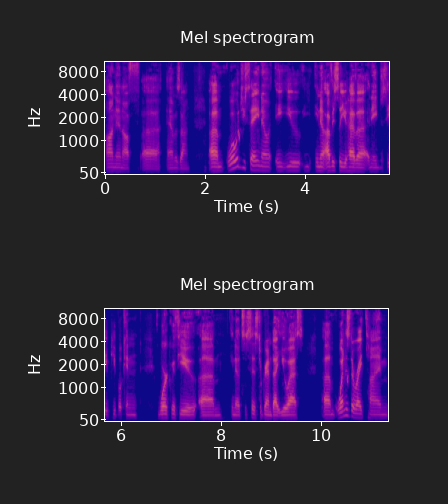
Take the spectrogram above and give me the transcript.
on and off uh, Amazon. Um, what would you say? You know, you you know, obviously you have a, an agency. People can work with you. Um, you know, it's assistagram.us. Um, when is the right time?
